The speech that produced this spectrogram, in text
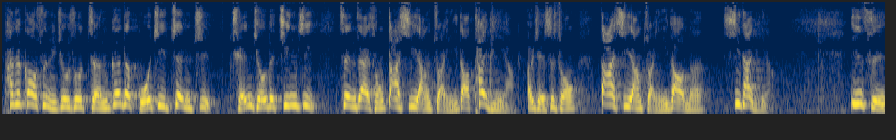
他就告诉你，就是说，整个的国际政治、全球的经济正在从大西洋转移到太平洋，而且是从大西洋转移到呢西太平洋。因此，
